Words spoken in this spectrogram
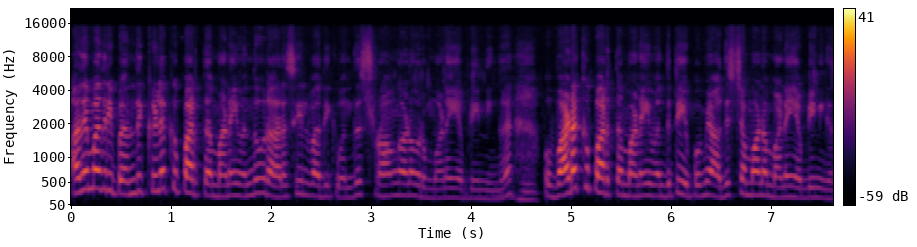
அதே மாதிரி இப்ப வந்து கிழக்கு பார்த்த மனை வந்து ஒரு அரசியல்வாதிக்கு வந்து ஸ்ட்ராங்கான ஒரு மனை அப்படின்னீங்க இப்போ வடக்கு பார்த்த மனை வந்துட்டு எப்பவுமே அதிர்ஷ்டமான மனை அப்படின்னு நீங்க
